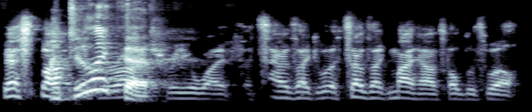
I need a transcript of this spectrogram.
Best spot. do like that. for your wife. It sounds like it sounds like my household as well.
